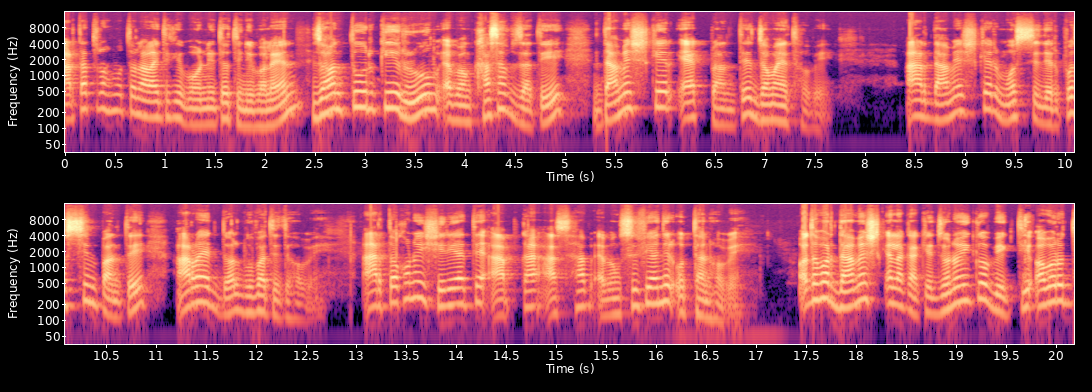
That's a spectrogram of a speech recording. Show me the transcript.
আরতাত রহমতুল্লা আলাই থেকে বর্ণিত, তিনি বলেন, যখন তুর্কি, রুম এবং খাসাব জাতি দামেস্কের এক প্রান্তে জমায়েত হবে আর দামেস্কের মসজিদের পশ্চিম প্রান্তে আরও এক দল ভূপাতিত হবে, আর তখনই সিরিয়াতে আবকা, আসহাব এবং সুফিয়ানের উত্থান হবে। অথবা দামেস্ক এলাকাকে জনৈক ব্যক্তি অবরুদ্ধ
